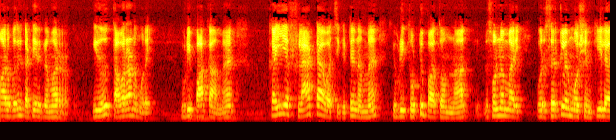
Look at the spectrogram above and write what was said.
மாறுபதையும் கட்டி இருக்கிற மாதிரி இருக்கும். இது வந்து தவறான முறை. இப்படி பார்க்காம கையை ஃப்ளாட்டாக வச்சுக்கிட்டு நம்ம இப்படி தொட்டு பார்த்தோம்னா சொன்ன மாதிரி ஒரு சர்க்குலர் மோஷன் கீழே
